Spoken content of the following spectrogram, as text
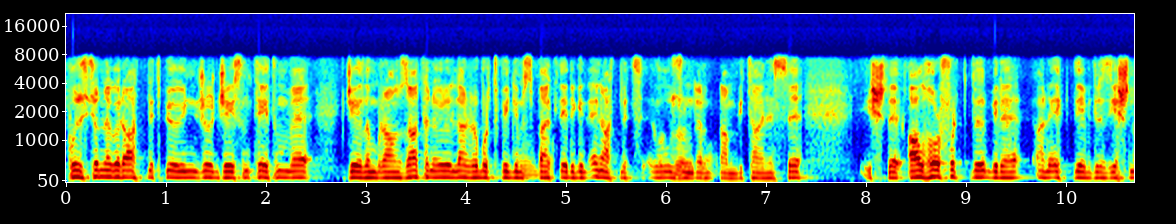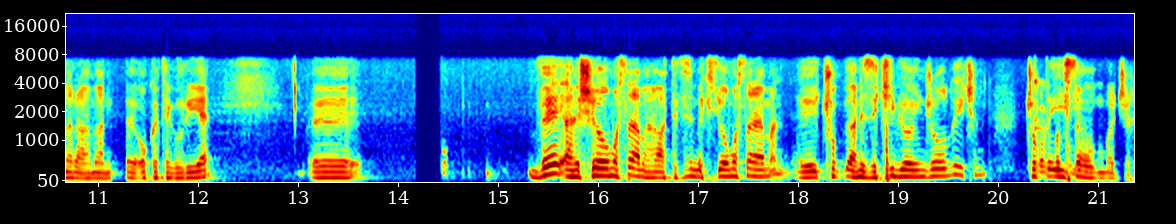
pozisyonuna göre atlet bir oyuncu. Jason Tatum ve Jalen Brown zaten öyleler. Robert Williams belki de ligin en atlet evet. uzunlarından bir tanesi. İşte Al Horford'u bile hani ekleyebiliriz yaşına rağmen e, o kategoriye. E, ve hani şey olmasına rağmen atletizm eksiği olmasına rağmen e, çok hani zeki bir oyuncu olduğu için çok da iyi savunmacı.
